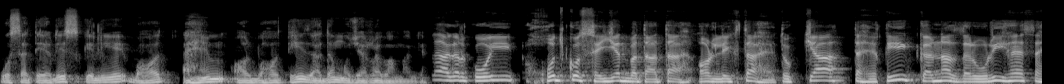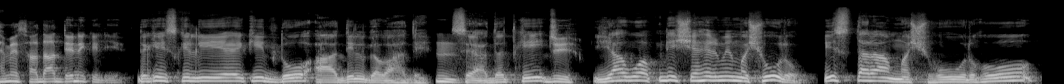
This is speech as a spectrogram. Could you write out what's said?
वसत रिस्क के लिए बहुत अहम और बहुत ही ज़्यादा मुजर्रब अमल है। अगर कोई खुद को सैयद बताता है और लिखता है तो क्या तहकीक करना ज़रूरी है सहम सादात देने के लिए? देखिए इसके लिए है कि दो आदिल गवाह हम्म। दें सियादत की जी। या वो अपने शहर में मशहूर हो। इस तरह मशहूर हो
